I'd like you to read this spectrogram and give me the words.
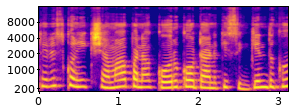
తెలుసుకొని క్షమాపణ కోరుకోవటానికి సిగ్గెందుకు?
